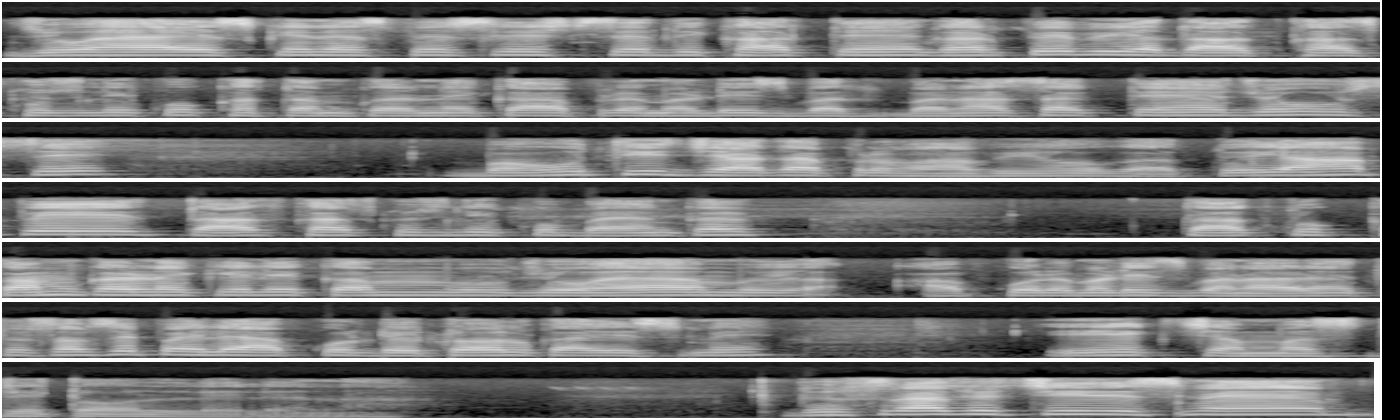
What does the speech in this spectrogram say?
जो है, स्किन स्पेशलिस्ट से दिखाते हैं। घर पे भी दांत खास खुजली को ख़त्म करने का आप रेमेडीज़ बना सकते हैं, जो उससे बहुत ही ज़्यादा प्रभावी होगा। तो यहाँ पे ताज खास खुजली को भयंकर ताक को कम करने के लिए कम जो है हम आपको रेमेडीज़ बना रहे हैं। तो सबसे पहले आपको डेटॉल का इसमें एक चम्मच डेटॉल ले लेना। दूसरा जो चीज़ इसमें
